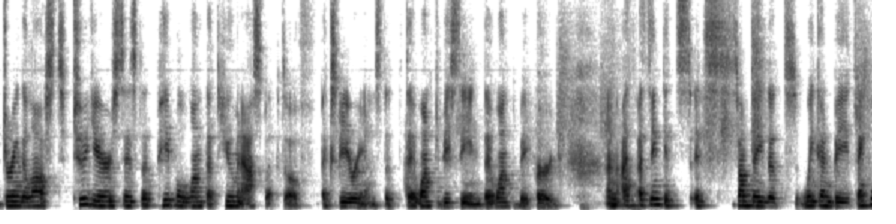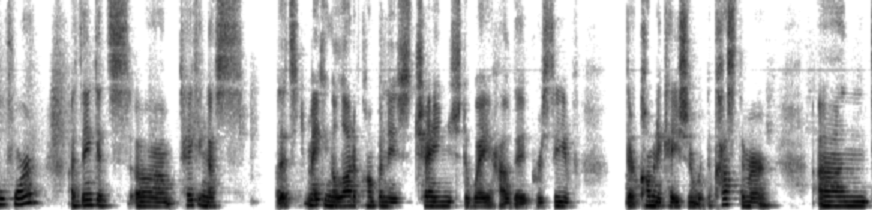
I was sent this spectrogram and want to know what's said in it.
during the last two years is that people want that human aspect of experience, that they want to be seen, they want to be heard. And I, I think it's it's something that we can be thankful for. I think it's um, taking us, that's making a lot of companies change the way how they perceive their communication with the customer. And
